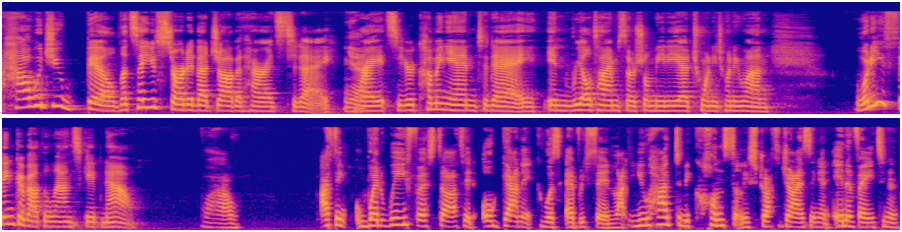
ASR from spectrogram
how would you build? Let's say you started that job at Harrods today, yeah. right? So you're coming in today in real time social media 2021. What do you think about the landscape now? Wow. I think when we first started, organic was everything. Like you had to be constantly strategizing and innovating. And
